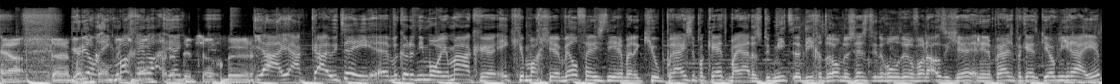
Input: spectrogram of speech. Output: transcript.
Ja, Julian, een ik mag voor dat dit zou gebeuren. Ja, ja, KUT, we kunnen het niet mooier maken. Ik mag je wel feliciteren met een Q-prijzenpakket. Maar ja, dat is natuurlijk niet die gedroomde 2600 euro voor een autootje. En in een prijzenpakket kun je ook niet rijden.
